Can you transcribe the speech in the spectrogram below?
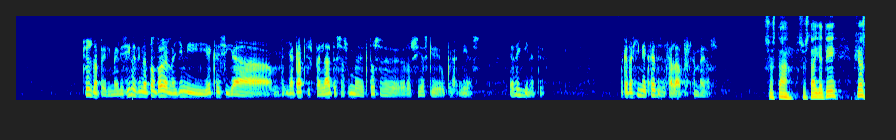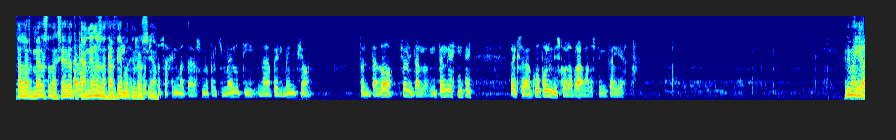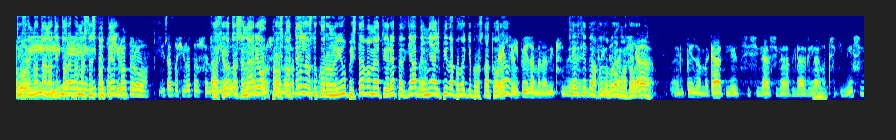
Ποιους να περιμένεις; Είναι δυνατόν τώρα να γίνει η έκθεση για, για κάποιους πελάτες ας πούμε εκτός ε, Ρωσίας και Ουκρανίας; Ε, δεν γίνεται. Καταρχήν οι εκθέτες δεν θα λάβουν μέρος. Σωστά, σωστά. Γιατί ποιος θα λάβει μέρος όταν ξέρει ότι Να λάβουν κανένας μέρος δεν να θα έρθει κάνει από τι, την να ξοδέψει Ρωσία. Τόσα χρήματα ας πούμε προκειμένου τι, να περιμένει ποιον; Τον Ιταλό, ποιον Ιταλό; Η Ιταλία είναι, δεν ξέρω, ακούω πολύ δύσκολα πράγματα στην Ιταλία. Κρίμα Τι γιατί να πω, φαινόταν η- ότι τώρα είναι- που είμαστε στο ήταν το τέλο. χειρότερο, ήταν το χειρότερο σενάριο. Το χειρότερο οποίο σενάριο μπορούσαμε προς να το τέλος φανταστούμε. του κορονοϊού πιστεύαμε ότι ρε παιδιά, άντε μια ελπίδα από εδώ και μπροστά τώρα. Έτσι, ελπίζαμε να ανοίξουν Και έρχεται οι αυτό το βιτρίνες πράγμα στα τώρα νησιά. Ελπίζαμε κάτι έτσι σιγά σιγά δειλά δειλά να ξεκινήσει.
